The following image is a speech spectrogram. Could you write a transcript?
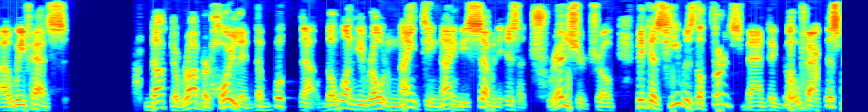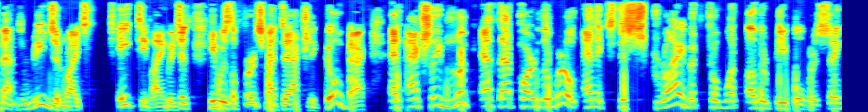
Uh, we've had Dr. Robert Hoyland, the book, that, the one he wrote in 1997, is a treasure trove because he was the first man to go back. This man's region writes 18 languages. He was the first man to actually go back and actually look at that part of the world and describe it from what other people were saying,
